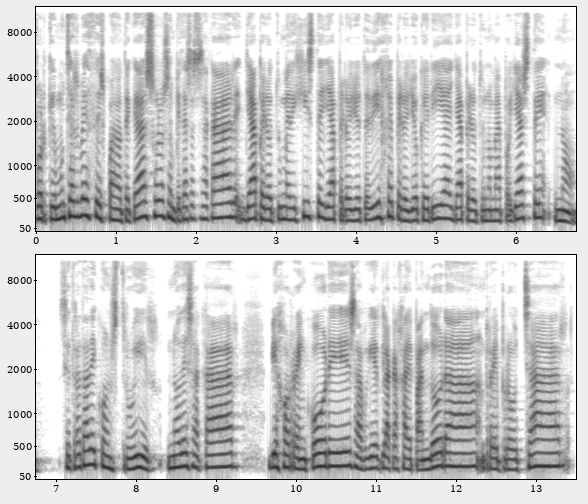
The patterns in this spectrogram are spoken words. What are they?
porque muchas veces cuando te quedas solo empiezas a sacar, ya, pero tú me dijiste, ya, pero yo te dije, pero yo quería, ya, pero tú no me apoyaste. No, se trata de construir, no de sacar viejos rencores, abrir la caja de Pandora, reprochar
